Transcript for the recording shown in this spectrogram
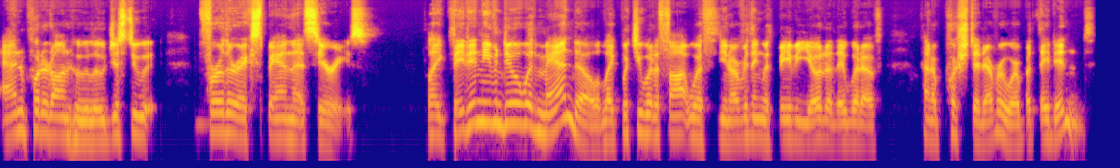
and put it on Hulu just to further expand that series. Like they didn't even do it with Mando, like what you would have thought with, you know, everything with Baby Yoda, they would have kind of pushed it everywhere, but they didn't.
